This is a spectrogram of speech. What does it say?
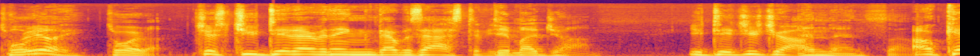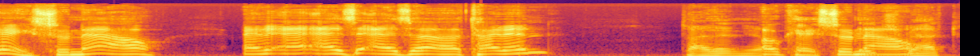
tore It Really? up, tore it up. just you did everything that was asked of you. Did my job. you did your job And then some. Okay, so now and a- as as a tight end. Tight end. Yeah. Okay, so now H-back.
